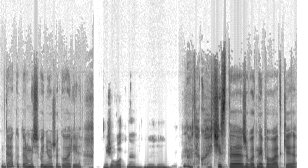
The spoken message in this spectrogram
да, о котором мы сегодня уже говорили. Животное. Угу. Ну, такое чисто животные повадки.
